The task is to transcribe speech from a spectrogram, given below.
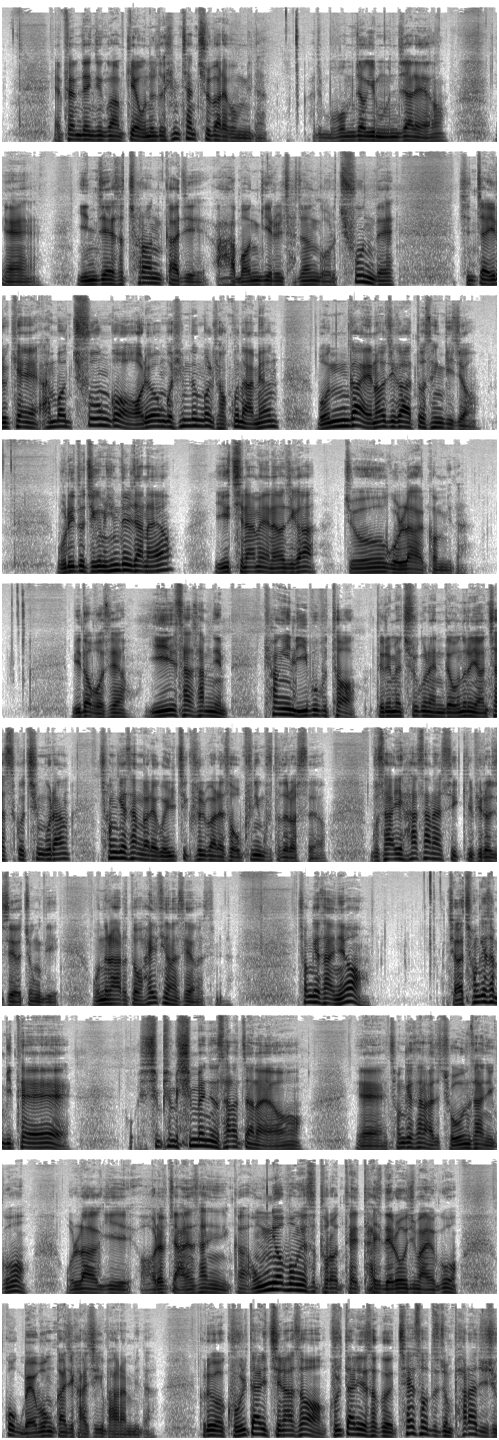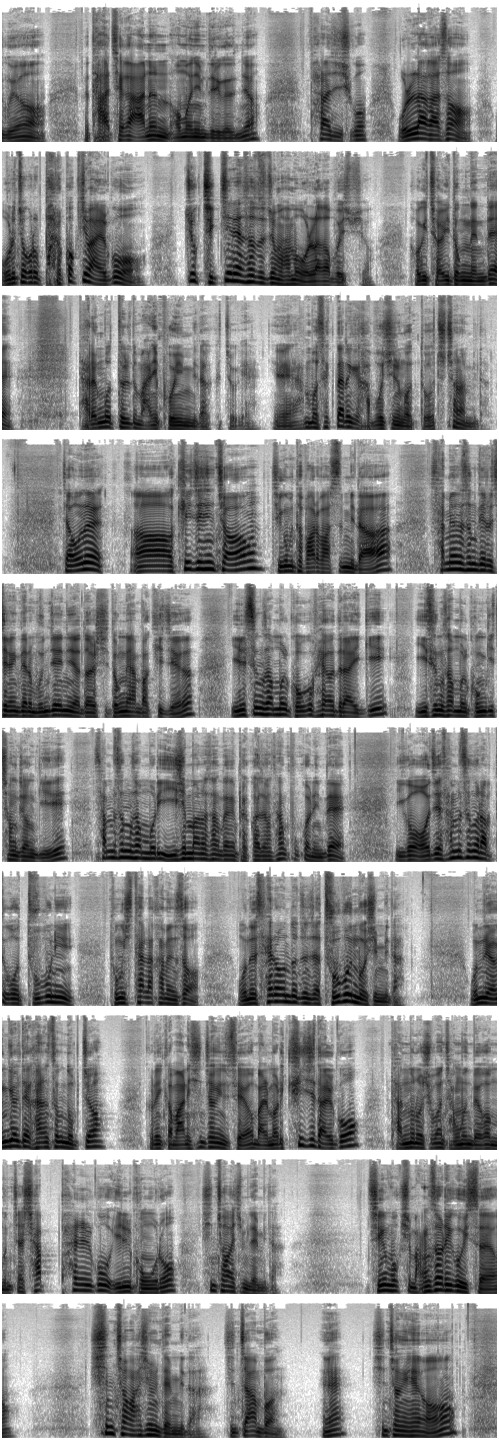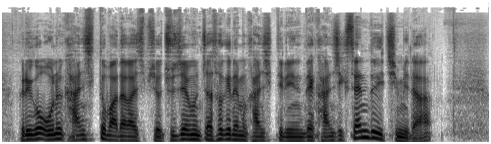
FM 댕진과 함께 오늘도 힘찬 출발해 봅니다. 아주 모범적인 문자네요. 예. 인제에서 철원까지 아, 먼 길을 자전거로 추운데 진짜 이렇게 한번 추운 거, 어려운 거, 힘든 걸 겪고 나면 뭔가 에너지가 또 생기죠. 우리도 지금 힘들잖아요? 이게 지나면 에너지가 쭉 올라갈 겁니다. 믿어보세요. 2143님, 평일 2부부터 들으며 출근했는데 오늘은 연차 쓰고 친구랑 청계산 가려고 일찍 출발해서 오프닝부터 들었어요. 무사히 하산할 수 있길 빌어주세요, 쫑디. 오늘 하루도 화이팅 하세요. 맞습니다. 청계산이요? 제가 청계산 밑에 십몇 년 살았잖아요. 예, 청계산 아주 좋은 산이고 올라가기 어렵지 않은 산이니까 옥녀봉에서 돌아 다시 내려오지 말고 꼭 매봉까지 가시기 바랍니다. 그리고 굴다리 지나서 굴다리에서 그 채소도 좀 팔아주시고요. 다 제가 아는 어머님들이거든요. 팔아주시고 올라가서 오른쪽으로 바로 꺾지 말고 쭉 직진해서도 좀 한번 올라가 보십시오. 거기 저희 동네인데 다른 것들도 많이 보입니다. 그쪽에. 예, 한번 색다르게 가보시는 것도 추천합니다. 자, 오늘 어, 퀴즈 신청 지금부터 바로 받습니다. 3연승제로 진행되는 있는 8시 동네 한바 퀴즈. 1승 선물 고급 헤어드라이기, 2승 선물 공기청정기, 3승 선물이 20만 원 상당의 백화점 상품권인데 이거 어제 3승을 앞두고 두 분이 동시 탈락하면서 오늘 새로운 도전자 두 분 모십니다. 오늘 연결될 가능성 높죠? 그러니까 많이 신청해 주세요. 말머리 퀴즈 달고 단문 50원 장문 100원 문자 샵 8910으로 신청하시면 됩니다. 지금 혹시 망설이고 있어요? 신청하시면 됩니다. 진짜 한번. 예? 신청해요. 그리고 오늘 간식도 받아가십시오. 주제 문자 소개되면 간식 드리는데 간식 샌드위치입니다.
